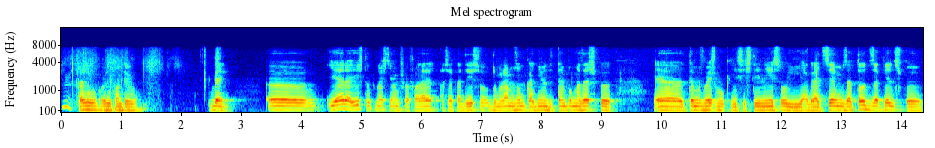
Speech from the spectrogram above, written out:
Por acaso eu concordo contigo. Bem, Uh, e era isto que nós tínhamos para falar acerca disso. Demoramos um bocadinho de tempo, mas acho que uh, temos mesmo que insistir nisso e agradecemos a todos aqueles que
